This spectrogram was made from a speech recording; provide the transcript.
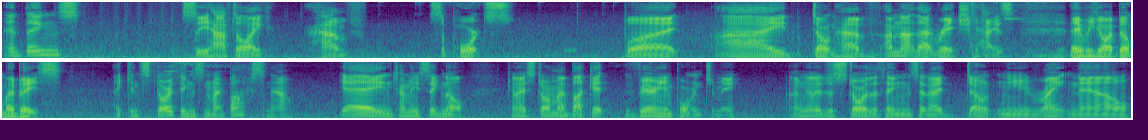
and things. So you have to like have supports. But I don't have... I'm not that rich, guys. There we go, I built my base. I can store things in my box now. Yay, incoming signal. Can I store my bucket? Very important to me. I'm gonna just store the things that I don't need right now.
